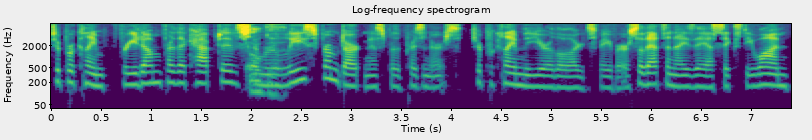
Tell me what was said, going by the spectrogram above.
to proclaim freedom for the captives, Mm. So and good. release from darkness for the prisoners, to proclaim the year of the Lord's favor. So that's in Isaiah 61.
